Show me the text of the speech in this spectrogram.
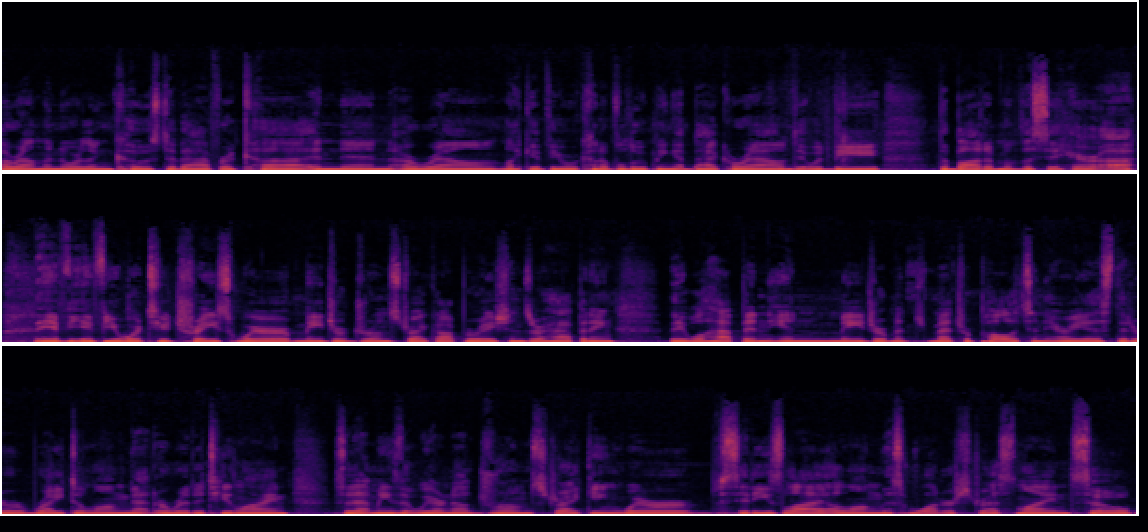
around the northern coast of Africa, and then around like if you were kind of looping it back around, it would be the bottom of the Sahara. If, if you were to trace where major drone strike operations are happening, they will happen in major met- metropolitan areas that are right along that aridity line. So that means that we are now drone striking where cities lie along this water stress line. So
